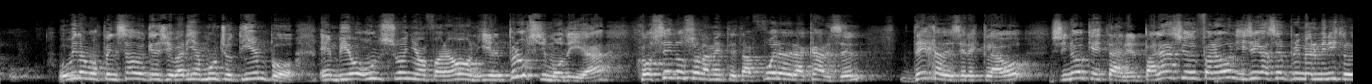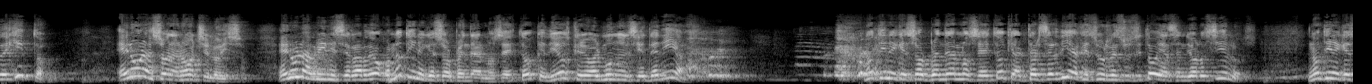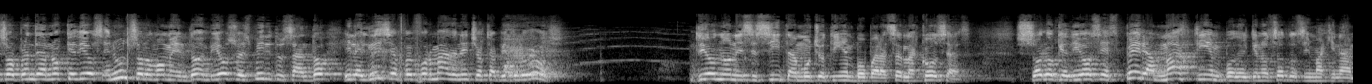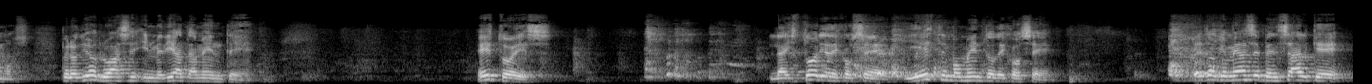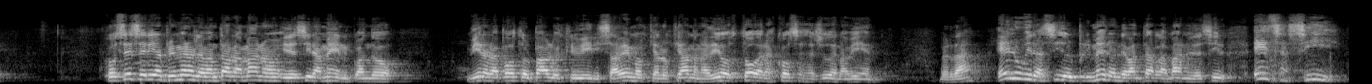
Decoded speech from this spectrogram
Hubiéramos pensado que llevaría mucho tiempo. Envió un sueño a Faraón y el próximo día José no solamente está fuera de la cárcel, deja de ser esclavo, sino que está en el palacio de Faraón y llega a ser primer ministro de Egipto. En una sola noche lo hizo. En un abrir y cerrar de ojos. No tiene que sorprendernos esto, que Dios creó el mundo en siete días. No tiene que sorprendernos esto, que al tercer día Jesús resucitó y ascendió a los cielos. No tiene que sorprendernos que Dios en un solo momento envió su Espíritu Santo y la iglesia fue formada en Hechos capítulo 2. Dios no necesita mucho tiempo para hacer las cosas, solo que Dios espera más tiempo del que nosotros imaginamos, pero Dios lo hace inmediatamente. Esto es la historia de José y este momento de José. Esto que me hace pensar que José sería el primero en levantar la mano y decir amén cuando viera el apóstol Pablo escribir y sabemos que a los que aman a Dios todas las cosas ayudan a bien, ¿verdad? Él hubiera sido el primero en levantar la mano y decir, es así,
